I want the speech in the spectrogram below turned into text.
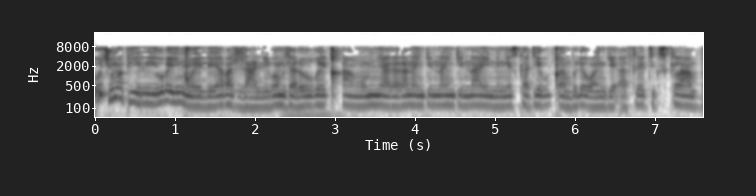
ujuma phiri ube yingqwele abadlali bomdlalo wokweqa ngomnyaka ka-1999 ngesikhathi yeqembu lewange athletics club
